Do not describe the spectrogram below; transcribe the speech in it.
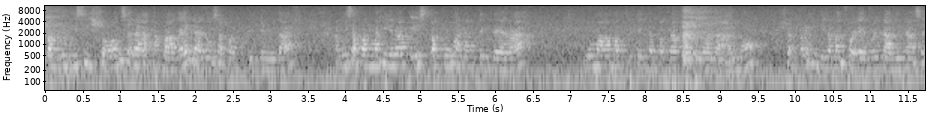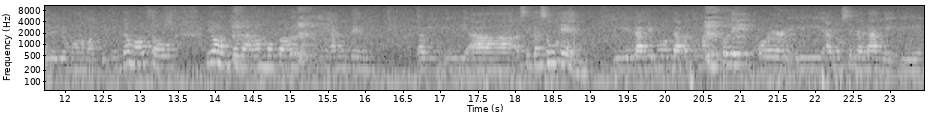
pagdidesisyon sa lahat ng bagay, lalo sa pagtitinda. Ang isa pang mahirap is pagkuha ng tindera, yung mga magtitinda pagkakatiwalaan mo. Siyempre, hindi naman forever lagi nasa iyo yung mga magtitinda mo. So, yun, kailangan mo pang i-ano din, laging i-asikasuhin. Uh, lagi mo dapat i-manipulate or i-ano sila lagi, i-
